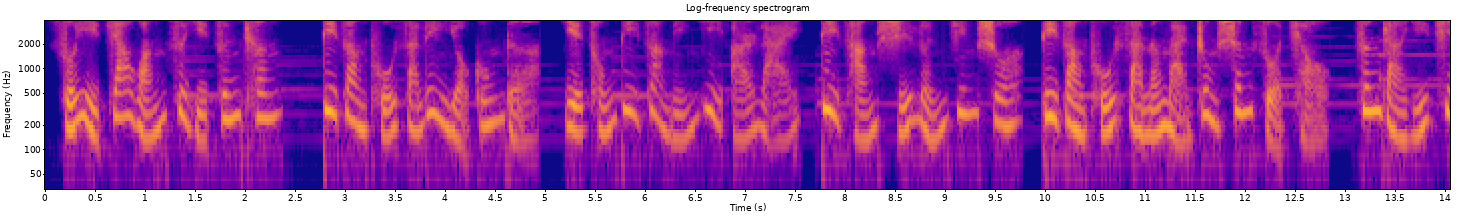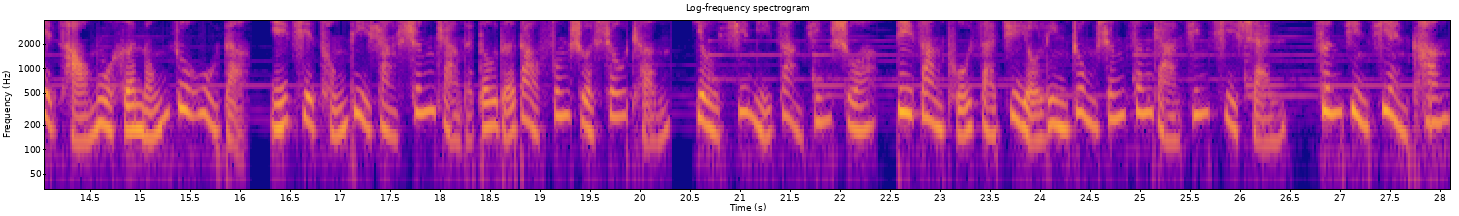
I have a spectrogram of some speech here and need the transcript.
所以加王字以尊称。地藏菩萨另有功德，也从地藏名义而来。《地藏十轮经》说，地藏菩萨能满众生所求，增长一切草木和农作物等一切从地上生长的，都得到丰硕收成。又《须弥藏经》说，地藏菩萨具有令众生增长精气神、增进健康、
